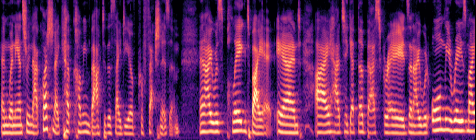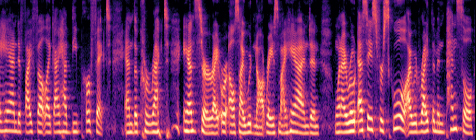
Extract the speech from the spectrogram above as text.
And when answering that question, I kept coming back to this idea of perfectionism. And I was plagued by it. And I had to get the best grades. And I would only raise my hand if I felt like I had the perfect and the correct answer, right? Or else I would not raise my hand. And when I wrote essays for school, I would write them in pencil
